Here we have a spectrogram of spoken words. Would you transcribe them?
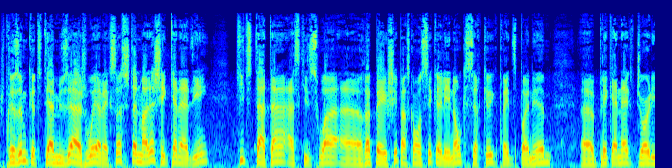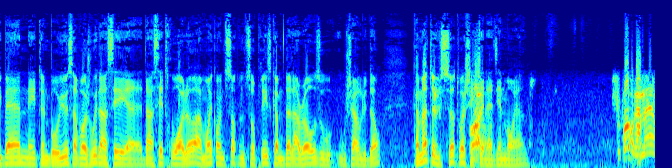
Je présume que tu t'es amusé à jouer avec ça. Je te demandais chez les Canadiens, qui tu t'attends à ce qu'il soit euh, repêché? Parce qu'on sait que les noms qui circulent, qui pourraient être disponibles, euh, Plekanex, Jordy Ben, Nathan Beaulieu, ça va jouer dans ces, euh, dans ces trois-là, à moins qu'on nous sorte une surprise comme Delarose ou, ou Charles Ludon. Comment tu as lu ça, toi, chez Ouais. les Canadiens de Montréal? Je ne suis pas vraiment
